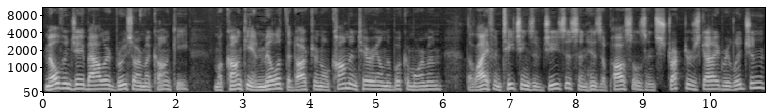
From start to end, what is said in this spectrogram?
Melvin J. Ballard, Bruce R. McConkie, McConkie and Millet, the doctrinal commentary on the Book of Mormon, the life and teachings of Jesus and his apostles, Instructor's Guide Religion,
